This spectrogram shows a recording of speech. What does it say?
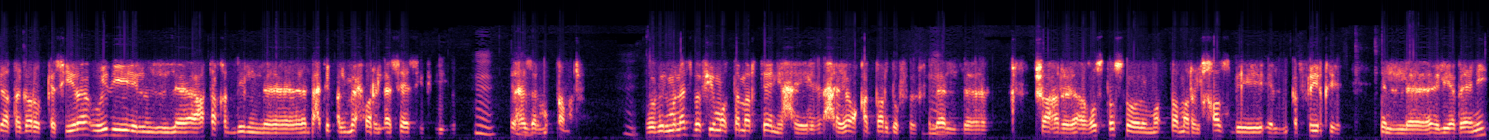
فيها تجارب كثيرة ودي أعتقد دي ال- اللي هتبقى المحور الأساسي في. في هذا المؤتمر. وبالمناسبة في مؤتمر تاني حي- هيعقد برضه في خلال شهر أغسطس هو المؤتمر الخاص بالافريقي ال- الياباني.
